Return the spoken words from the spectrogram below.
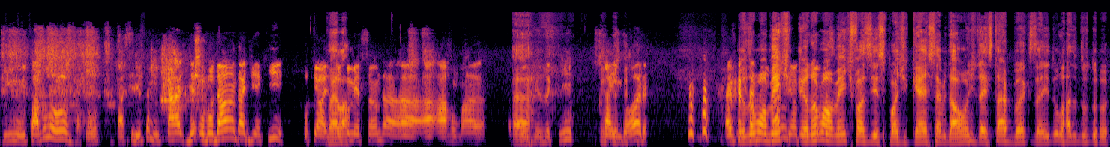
Diminui cabuloso, sacou? Facilita muito. Cara, eu vou dar uma andadinha aqui, porque olha, estou começando a, a, a, arrumar as é. coisas aqui, cair embora. eu normalmente, eu normalmente fazia esse podcast, sabe da onde? Da Starbucks aí do lado do, do,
